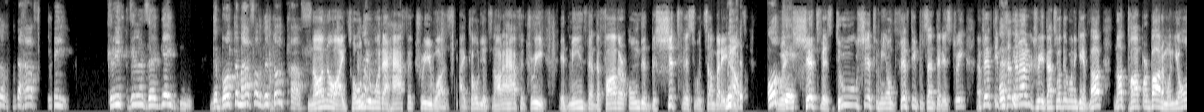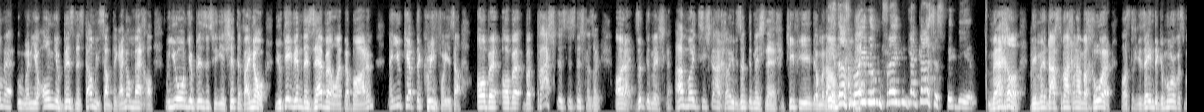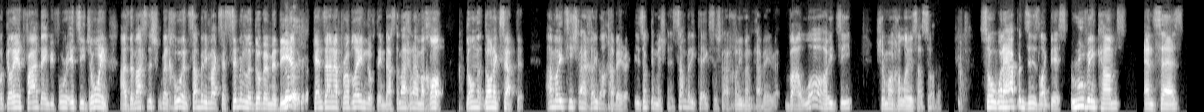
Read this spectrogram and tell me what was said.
of the half tree kriegt willen sie geben. The bottom half of the top half. No, no, I told No. you what a half a tree was. I told you it's not a half a tree. It means that the father owned it beshitfis with somebody Because- else. Okay. With shitfis, two shitfis. me on 50% of this tree and 50% of Okay. another tree. That's what they want to give. Not not top or bottom. When you own it, when you own your business, tell me something. I know Mechel, when you own your business with your shittif, I know you gave him the zevel at the bottom and you kept the cream for yourself. Aber, aber, but Pashtus ist nicht so. All right, zog the Mishnah. Am moitzi stark, zog the Mishnah. Kief je um Ich darf mal um fragen, Kakasses von dir. Mechel, die darfst machen am Machua. Hast du gesehen, the Gemur, was man gelernt Friday before Itzi joined, as the machst nicht Machua and somebody makes a similar dober mit dir, kann sein ein Problem noch dem. Darfst du machen am Machua. Don't, don't accept it. Am Itzi Shlachoi val Chavera. You sagt the Mishnah, somebody takes a Shlachoi val Chavera. Va'alo Itzi, Shemachal lo yisasoda. So what happens is like this. Reuven comes and says,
